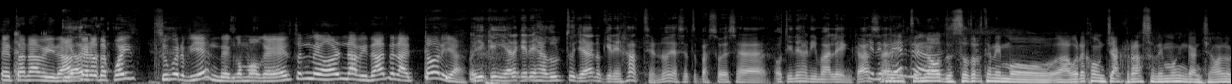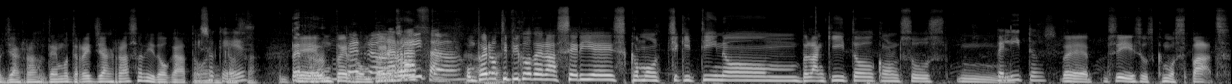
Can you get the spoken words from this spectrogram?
esta Navidad, ahora- pero después súper bien, de como que es el mejor Navidad de la historia. Oye, que y ahora que eres adulto ya no quieres hámster, ¿no? Ya se te pasó esa... O tienes animales en casa. ¿Tienes Este, no, nosotros tenemos, ahora con Jack Russell hemos enganchado a los Jack Russell. Tenemos tres Jack Russell y dos gatos ¿Eso en qué casa. Un perro, Eh, un perro, un Un perro. Una perrito. raza. Un perro típico de las series como chiquitino, blanquito, con sus... mm, Pelitos. eh, sí, sus como spots.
